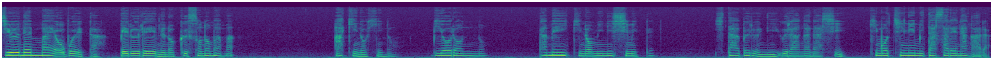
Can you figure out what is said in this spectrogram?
10年前覚えたベルレーヌの句そのまま秋の日のビオロンのため息の身にしみてひたぶるに裏がなしい気持ちに満たされながら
